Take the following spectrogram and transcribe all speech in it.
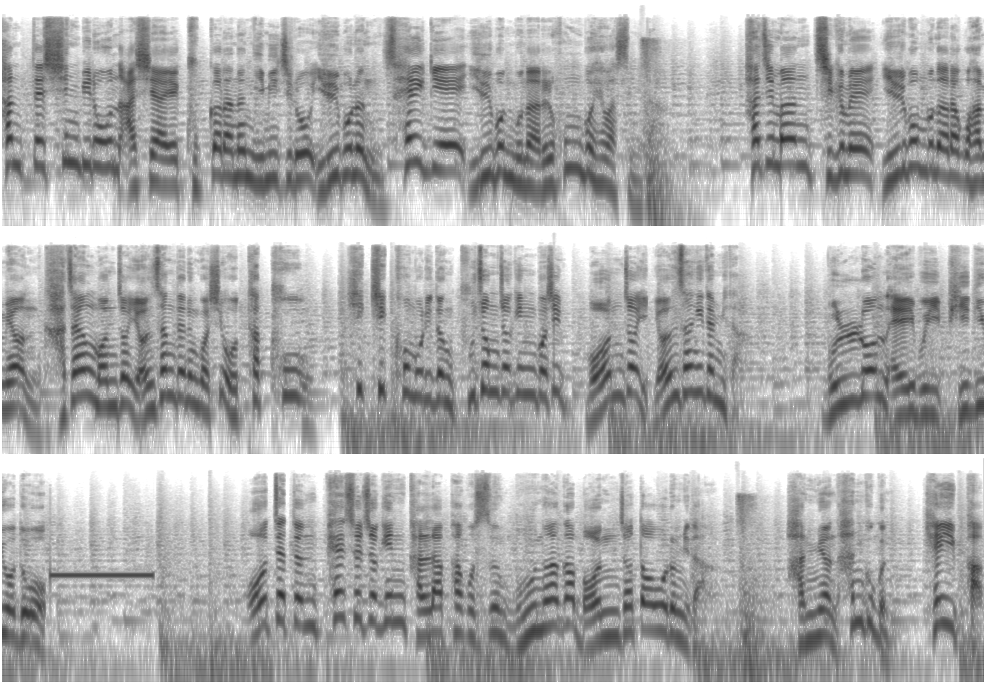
한때 신비로운 아시아의 국가라는 이미지로 일본은 세계의 일본 문화를 홍보해왔습니다. 하지만 지금의 일본 문화라고 하면 가장 먼저 연상되는 것이 오타쿠, 히키코모리 등 부정적인 것이 먼저 연상이 됩니다. 물론 AV 비디오도 어쨌든 폐쇄적인 갈라파고스 문화가 먼저 떠오릅니다. 반면 한국은 K-팝,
